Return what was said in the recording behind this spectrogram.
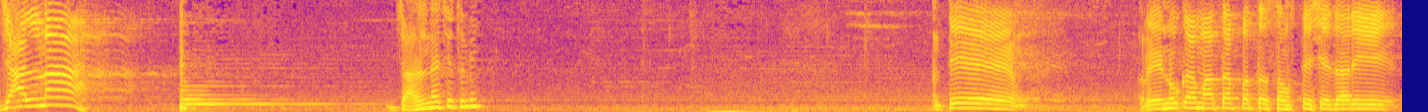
जालना. जालन्याचे तुम्ही? ते रेणुका माता पत संस्थे शेजारी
